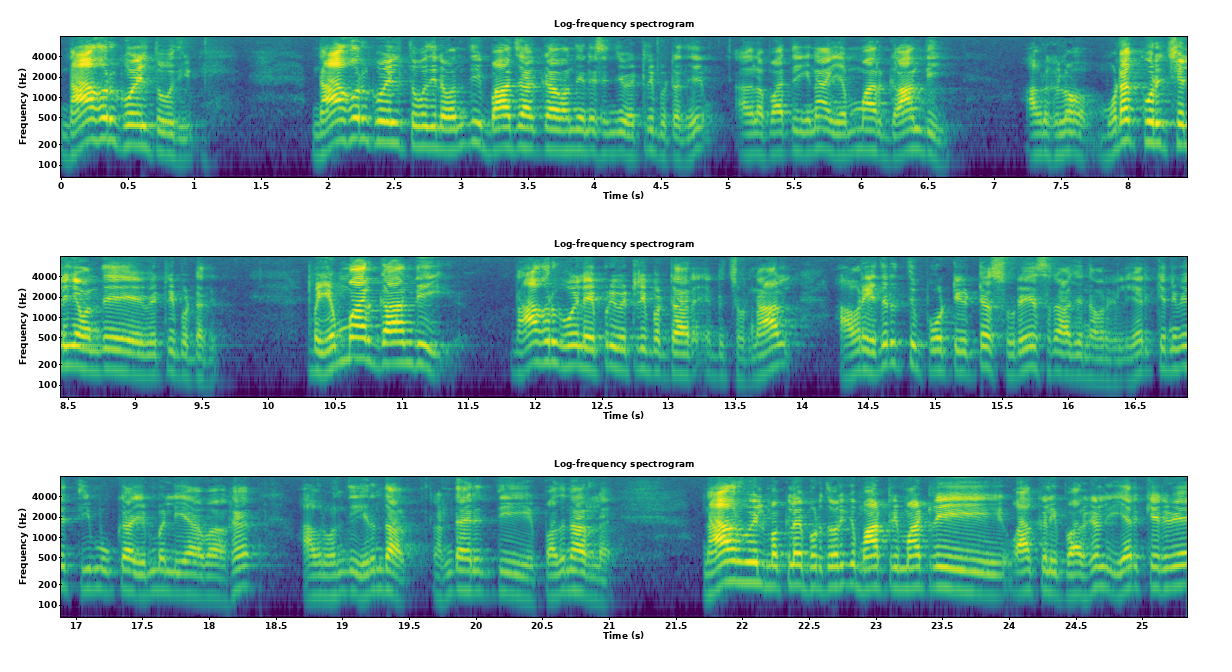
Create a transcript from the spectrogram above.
நாகர்கோயில் தொகுதி. நாகர்கோயில் தொகுதியில் வந்து பாஜக வந்து என்ன செஞ்சு வெற்றி பெற்றது? அதில் பார்த்தீங்கன்னா எம்ஆர் காந்தி அவர்களும் முடக்குறிச்சலையும் வந்து வெற்றி பெற்றது. இப்போ எம்ஆர் காந்தி நாகர்கோயிலில் எப்படி வெற்றி பெற்றார் என்று சொன்னால் அவரை எதிர்த்து போட்டியிட்ட சுரேஷ் ராஜன் அவர்கள் ஏற்கனவே திமுக எம்எல்ஏவாக அவர் வந்து இருந்தார். ரெண்டாயிரத்தி பதினாறில். நாகர்கோவில் மக்களை பொறுத்த வரைக்கும் மாற்றி மாற்றி வாக்களிப்பார்கள். ஏற்கனவே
